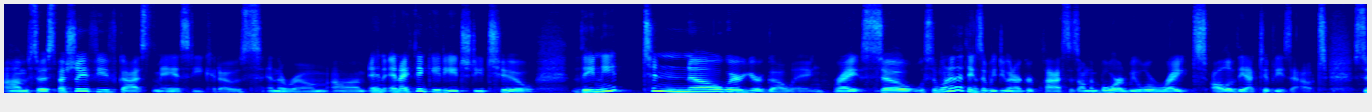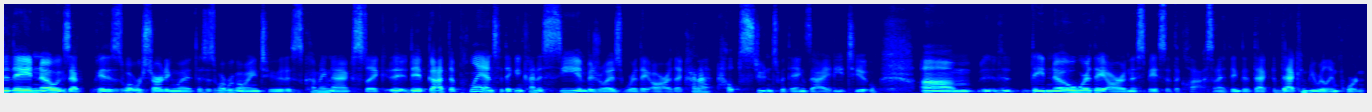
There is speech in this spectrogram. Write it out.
Um, so especially if you've got some asd kiddos in the room um, and, and i think adhd too they need to know where you're going right? So so one of the things that we do in our group class is on the board we will write all of the activities out. So they know exactly okay this is what we're starting with this is what we're going to this is coming next. Like they- they've got the plan so they can kind of see and visualize where they are. That kind of helps students with anxiety too. Um, they know where they are in the space of the class and i think that that, that can be really important.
